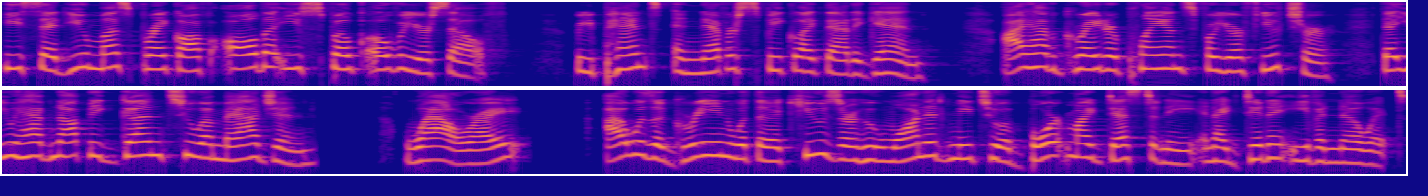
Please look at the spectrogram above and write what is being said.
He said, You must break off all that you spoke over yourself. Repent and never speak like that again. I have greater plans for your future that you have not begun to imagine. Wow, right? I was agreeing with the accuser who wanted me to abort my destiny and I didn't even know it.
